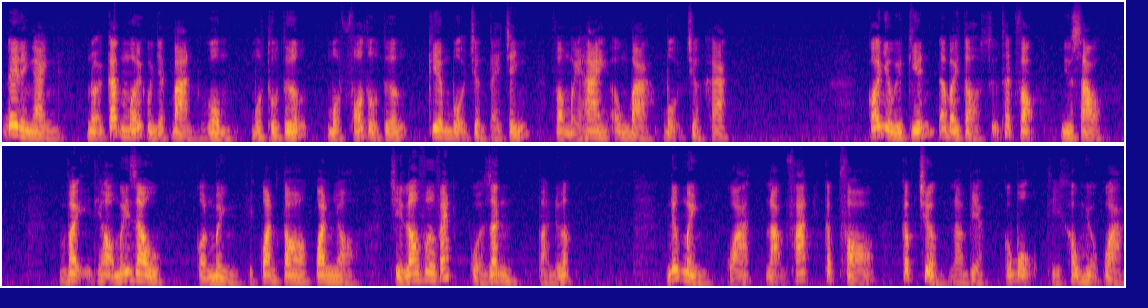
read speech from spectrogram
Đây là hình ảnh nội các mới của Nhật Bản gồm một thủ tướng, một phó thủ tướng kiêm bộ trưởng tài chính và 12 ông bà bộ trưởng khác. Có nhiều ý kiến đã bày tỏ sự thất vọng như sau. Vậy thì họ mới giàu, còn mình thì quan to, quan nhỏ, chỉ lo vơ vét của dân và nước. Nước mình quá lạm phát cấp phó, cấp trưởng làm việc có bộ thì không hiệu quả,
